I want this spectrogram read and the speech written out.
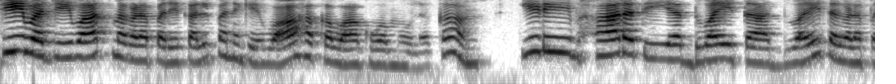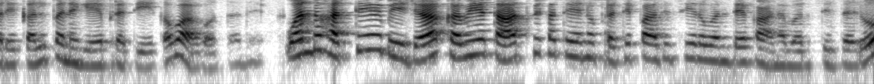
ಜೀವ ಜೀವಾತ್ಮಗಳ ಪರಿಕಲ್ಪನೆಗೆ ವಾಹಕವಾಗುವ ಮೂಲಕ ಇಡೀ ಭಾರತೀಯ ದ್ವೈತ ದ್ವೈತಗಳ ಪರಿಕಲ್ಪನೆಗೆ ಪ್ರತೀಕವಾಗುತ್ತದೆ. ಒಂದು ಹತ್ಯೆಯ ಬೀಜ ಕವಿಯ ತಾತ್ವಿಕತೆಯನ್ನು ಪ್ರತಿಪಾದಿಸಿರುವಂತೆ ಕಾಣಬರುತ್ತಿದ್ದರೂ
